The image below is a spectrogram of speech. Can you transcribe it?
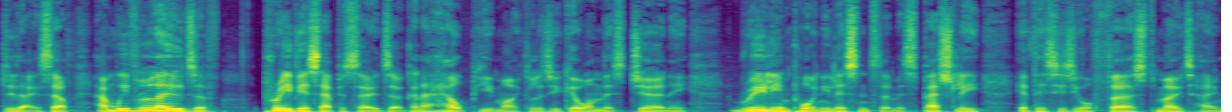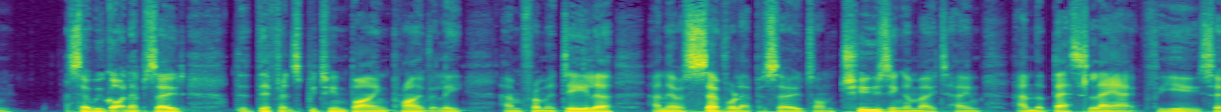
do that yourself. And we've loads of previous episodes that are going to help you, Michael, as you go on this journey. Really important you listen to them, especially if this is your first motorhome. So we've got an episode, the difference between buying privately and from a dealer, and there are several episodes on choosing a motorhome and the best layout for you. So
